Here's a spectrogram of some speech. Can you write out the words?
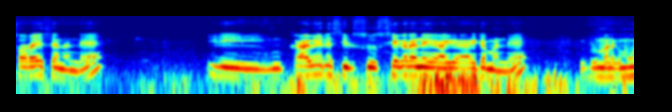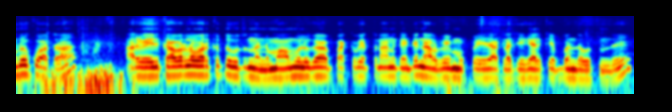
సొర వేసానండి. ఇది కావేరీ సీడ్స్ సిగర్ అనే ఐ- ఐటమ్ అండి. ఇప్పుడు మనకు మూడో కోత అరవై ఐదు కవర్ల వరకు తగ్గుతుందండి మామూలుగా పక్క విత్తనానికంటే నలభై ముప్పై ఐదు అట్లా చేయగలిగే ఇబ్బంది అవుతుంది.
